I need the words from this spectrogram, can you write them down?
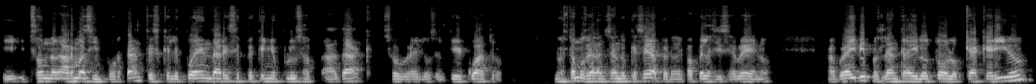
Y son armas importantes que le pueden dar ese pequeño plus a, a Dak sobre los del Tier 4. No estamos garantizando que sea, pero en el papel así se ve, ¿no? A Brady pues le han traído todo lo que ha querido.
